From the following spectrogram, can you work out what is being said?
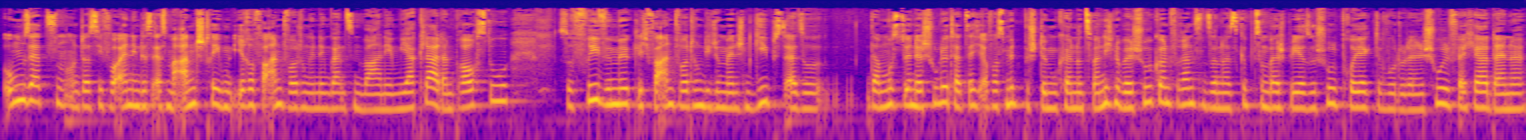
umsetzen und dass sie vor allen Dingen das erstmal anstreben und ihre Verantwortung in dem Ganzen wahrnehmen. Ja klar, dann brauchst du so früh wie möglich Verantwortung, die du Menschen gibst. Also da musst du in der Schule tatsächlich auch was mitbestimmen können. Und zwar nicht nur bei Schulkonferenzen, sondern es gibt zum Beispiel ja so Schulprojekte, wo du deine Schulfächer, deine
